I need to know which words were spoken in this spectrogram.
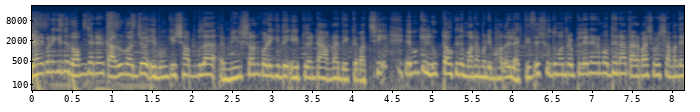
যার কারণে কিন্তু রমজানের কারুকার্য এবং কি সবগুলা মিশ্রণ করে কিন্তু এই প্লেনটা আমরা দেখতে পাচ্ছি। এবং কি লুকটাও কিন্তু মোটামুটি ভালোই লাগতেছে, শুধুমাত্র প্লেনের মধ্যে না, তার পাশাপাশি আমাদের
